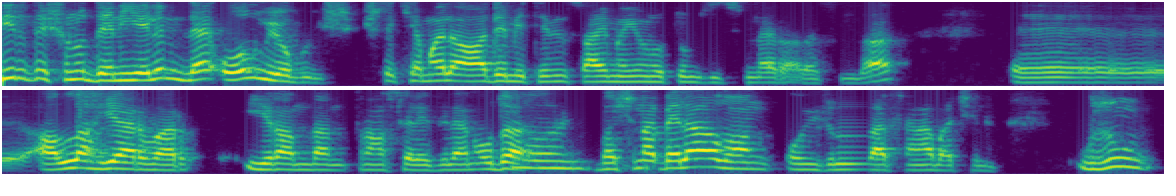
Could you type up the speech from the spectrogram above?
bir de şunu deneyelim de olmuyor bu iş. İşte Kemal Ademite'nin saymayı unuttuğumuz isimler arasında. E, Allah yer var İran'dan transfer edilen. O da Doğru. başına bela olan oyuncular Fenerbahçe'nin. Uzun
